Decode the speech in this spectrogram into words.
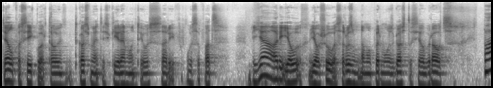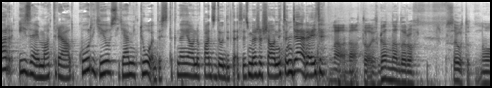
telpas īkorta, kosmētiski remonti, jūs arī visu pats. Jā, arī jau, jau šovasar uzmanām pirmos gastus jau brauc. Par izēju materiālu, kur jūs ņemat odas? Tā ne jau nu pats dodaties uz meža šaunīt un ģērēt. Nā, nā, to es gan nedaru. Sūtu no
